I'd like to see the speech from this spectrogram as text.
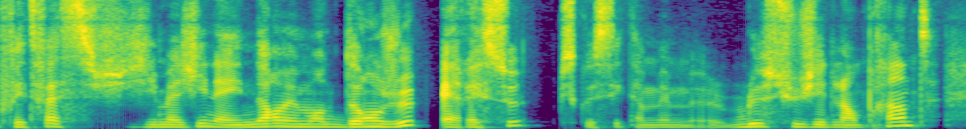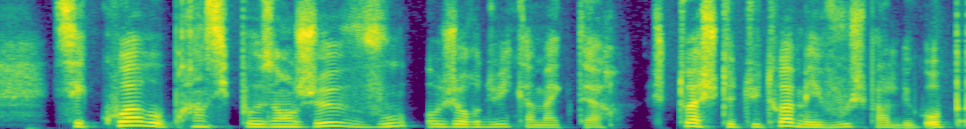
vous faites face, j'imagine, à énormément d'enjeux RSE, puisque c'est quand même euh, le sujet de l'empreinte. C'est quoi vos principaux enjeux, vous, aujourd'hui, comme acteur? Toi, je te tutoie, mais vous, je parle du groupe.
